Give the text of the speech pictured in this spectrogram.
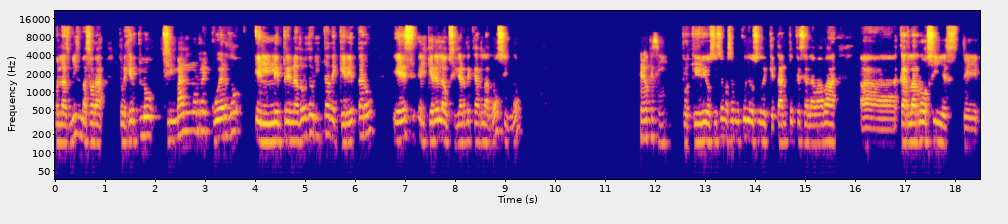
con las mismas. Ahora, por ejemplo, si mal no recuerdo, el entrenador de ahorita de Querétaro es el que era el auxiliar de Carla Rossi, ¿no? creo que sí. Porque digo, sí se me hace muy curioso de que tanto que se alababa a Carla Rossi, este,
